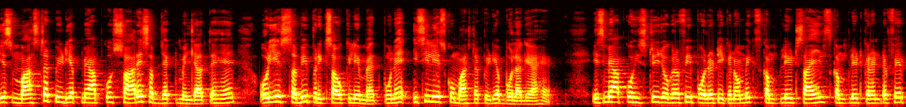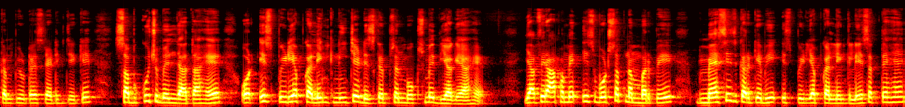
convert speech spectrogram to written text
इस मास्टर पीडीएफ में आपको सारे सब्जेक्ट मिल जाते हैं और ये सभी परीक्षाओं के लिए महत्वपूर्ण है, इसीलिए इसको मास्टर पीडीएफ बोला गया है। इसमें आपको history geography polity economics, complete science, complete current affair, computer static के सब कुछ मिल जाता है और इस पीडीएफ का लिंक नीचे डिस्क्रिप्शन बॉक्स में दिया गया है। या फिर आप हमें इस व्हाट्सअप नंबर पे मैसेज करके भी इस पीडीएफ का लिंक ले सकते हैं।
